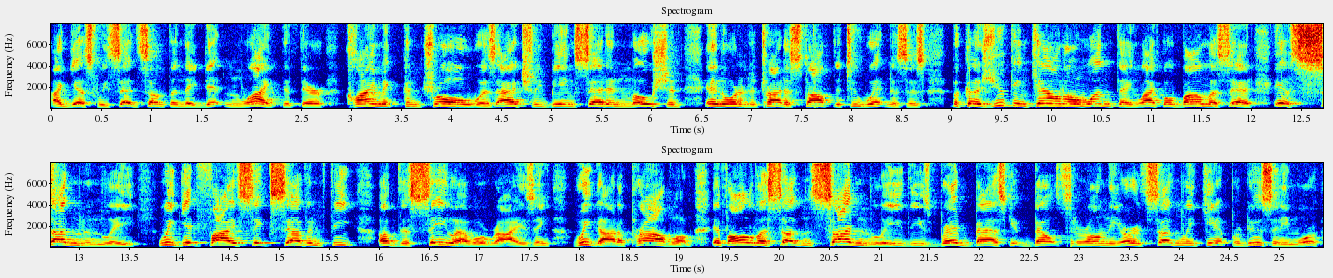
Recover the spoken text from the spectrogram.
I guess we said something they didn't like, that their climate control was actually being set in motion in order to try to stop the two witnesses. Because you can count on one thing, like Obama said, if suddenly we get five, six, six, seven feet of the sea level rising, we got a problem. If all of a sudden, suddenly, these breadbasket belts that are on the earth suddenly can't produce anymore,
